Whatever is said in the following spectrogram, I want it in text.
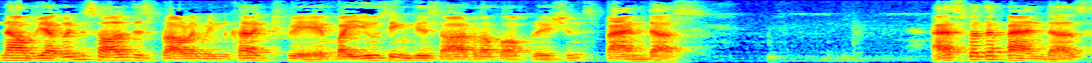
Now we are going to solve this problem in correct way by using this order of operations PEMDAS. As for the PEMDAS,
